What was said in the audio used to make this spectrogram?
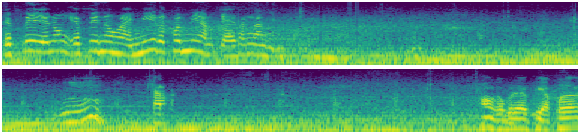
เอฟซีเยนงเอฟซีนายหอยมีแต่คนมีน้ำใจทั้งนั้น อืมครับห้องกับบ่ได้เพียบเพิ่ง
